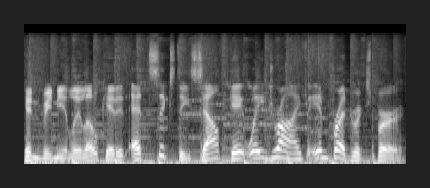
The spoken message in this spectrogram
conveniently located at 60 South Gateway Drive in Fredericksburg.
